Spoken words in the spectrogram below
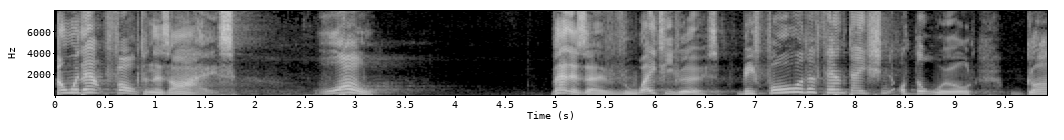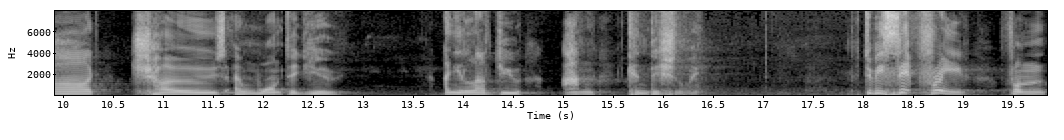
and without fault in his eyes. Whoa! That is a weighty verse. Before the foundation of the world, God chose and wanted you, and He loved you unconditionally. To be set free from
